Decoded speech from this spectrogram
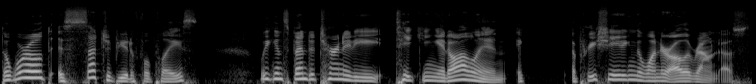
The world is such a beautiful place. We can spend eternity taking it all in, appreciating the wonder all around us.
